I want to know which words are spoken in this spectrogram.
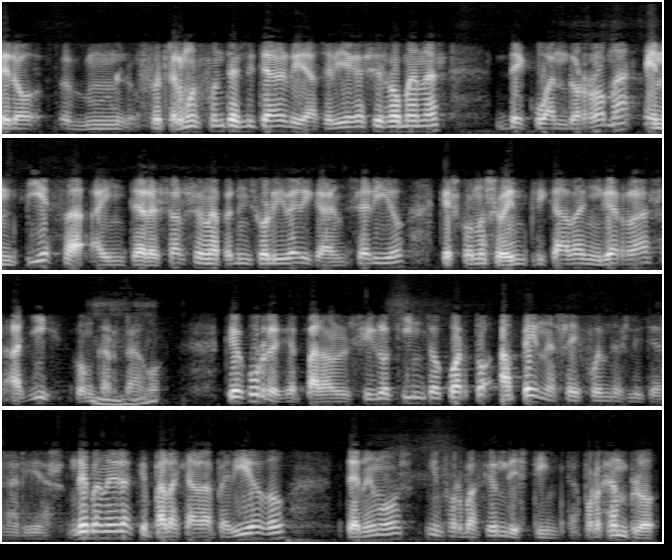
pero mm, tenemos fuentes literarias griegas y romanas de cuando Roma empieza a interesarse en la península ibérica en serio, que es cuando se ve implicada en guerras allí con Cartago. ¿Qué ocurre? Que para el siglo V o IV apenas hay fuentes literarias. De manera que para cada periodo tenemos información distinta. Por ejemplo,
